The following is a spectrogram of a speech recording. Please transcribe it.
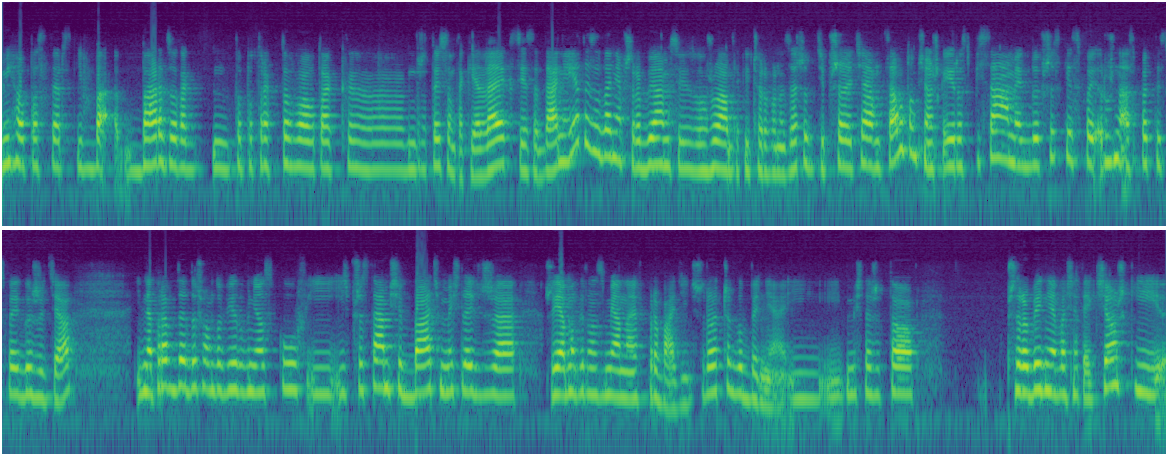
Michał Pasterski ba, bardzo tak to potraktował tak, że to są takie lekcje, zadania. Ja te zadania przerobiłam i sobie złożyłam taki czerwony zeszyt, gdzie przeleciałam całą tą książkę i rozpisałam jakby wszystkie swoje, różne aspekty swojego życia. I naprawdę doszłam do wielu wniosków i, i przestałam się bać, myśleć, że, że ja mogę tę zmianę wprowadzić, że dlaczego by nie. I, i myślę, że to przerobienie właśnie tej książki, y,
